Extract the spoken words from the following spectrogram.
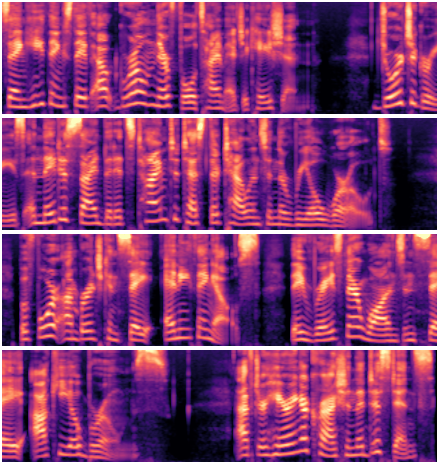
saying he thinks they've outgrown their full time education. George agrees, and they decide that it's time to test their talents in the real world. Before Umbridge can say anything else, they raise their wands and say Accio brooms. After hearing a crash in the distance,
